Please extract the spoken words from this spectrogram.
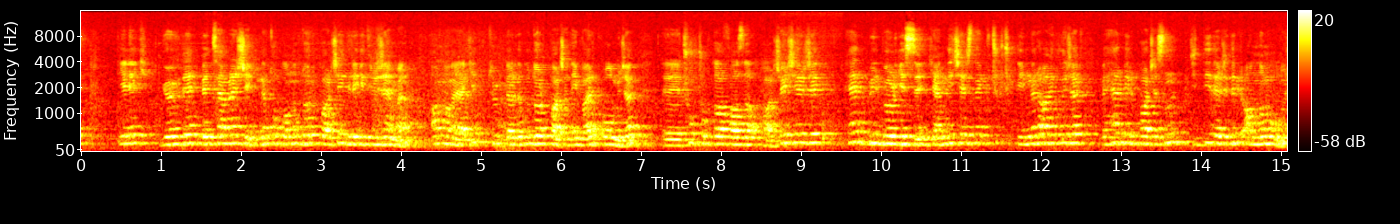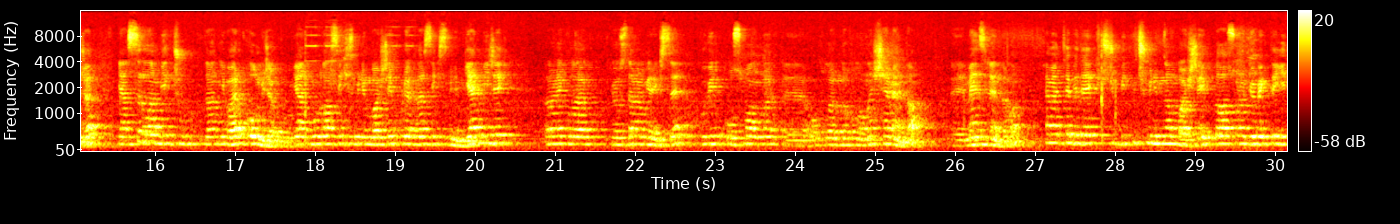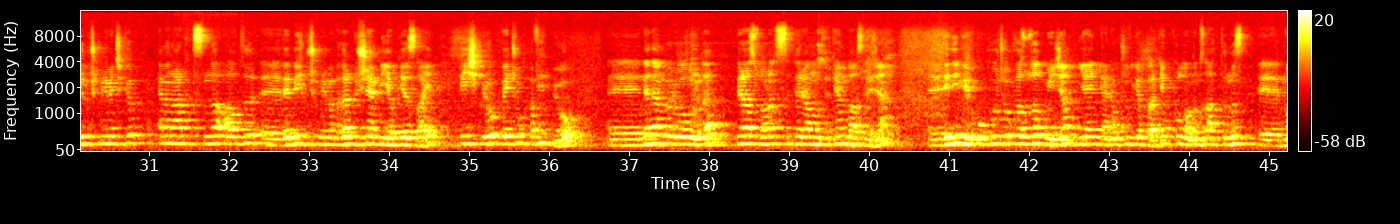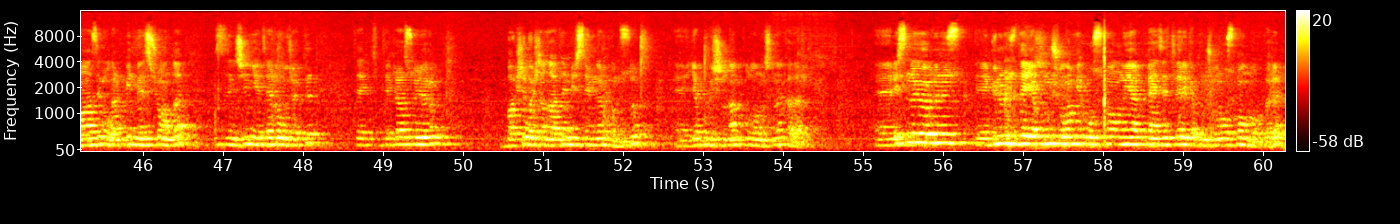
yelek, gövde ve temren şeklinde toplamda dört parçayı dile getireceğim ben. Ama ve lakin Türklerde bu dört parçadan ibaret olmayacak. Ee, çok çok daha fazla parça içerecek. Her bir bölgesi kendi içerisinde küçük küçük dilimlere ayrılacak ve her bir parçasının ciddi derecede bir anlamı olacak. Yani sıradan bir çubuktan ibaret olmayacak bu. Yani buradan 8 milim başlayıp buraya kadar 8 milim gelmeyecek. Örnek olarak göstermem gerekirse bu bir Osmanlı e, okullarında kullanılan şemendam, e, menzil endamı. Hemen tepede küçük bir 3 milimden başlayıp daha sonra göbekte 7,5 milime çıkıp hemen arka kısmında 6 e, ve 5,5 milime kadar düşen bir yapıya sahip. Değişik bir ok ve çok hafif bir ok. E, neden böyle olduğunu da biraz sonra size anlatırken bahsedeceğim. E, dediğim gibi oku çok fazla uzatmayacağım. Yani, yani okçuluk yaparken kullandığımız, attığımız e, malzeme olarak bilmeniz şu anda sizin için yeterli olacaktır. Tek- tekrar söylüyorum, başlı başına zaten bir seminer konusu. E, yapılışından kullanılışına kadar. E, resimde gördüğünüz günümüzde yapılmış olan bir Osmanlı'ya benzetilerek yapılmış olan Osmanlı okları.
